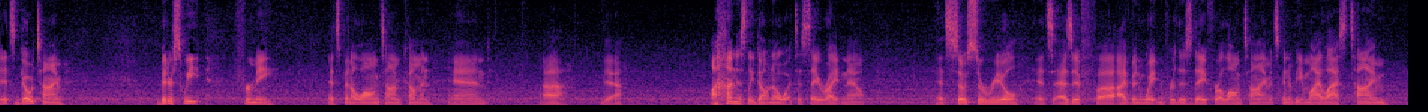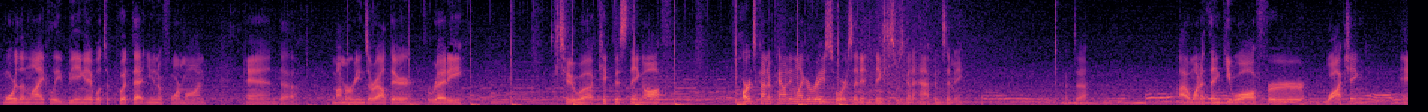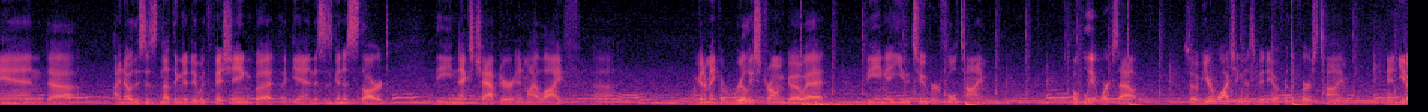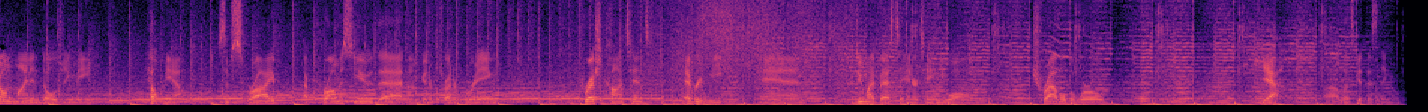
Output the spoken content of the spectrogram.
it's go time. Bittersweet for me. It's been a long time coming, and uh, yeah, I honestly don't know what to say right now. It's so surreal. It's as if uh, I've been waiting for this day for a long time. It's going to be my last time, more than likely, being able to put that uniform on. And uh, my Marines are out there ready to uh, kick this thing off. Heart's kind of pounding like a racehorse. I didn't think this was going to happen to me. But uh, I want to thank you all for watching. And uh, I know this has nothing to do with fishing, but again, this is going to start the next chapter in my life. Uh, I'm going to make a really strong go at being a YouTuber full time. Hopefully it works out. So if you're watching this video for the first time and you don't mind indulging me, help me out. Subscribe. I promise you that I'm going to try to bring fresh content every week and do my best to entertain you all, travel the world. Yeah, uh, let's get this thing over.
